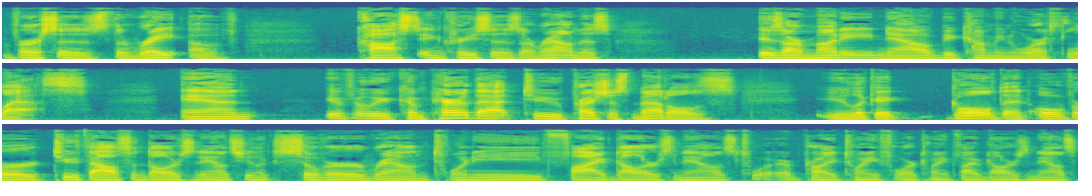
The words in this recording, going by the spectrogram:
versus the rate of cost increases around us, is our money now becoming worth less? And if we compare that to precious metals, you look at gold at over $2,000 an ounce. You look silver around $25 an ounce, uh, probably $24, $25 an ounce.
